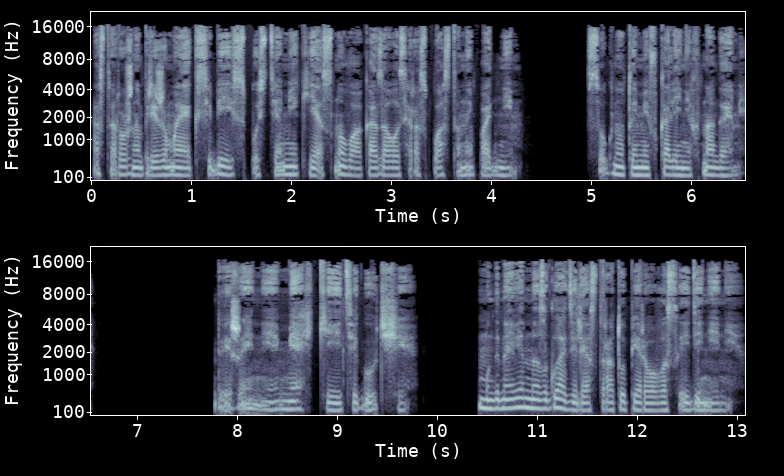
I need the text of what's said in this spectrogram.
осторожно прижимая к себе, и спустя миг я снова оказалась распластанной под ним, согнутыми в коленях ногами. Движения мягкие и тягучие. Мгновенно сгладили остроту первого соединения.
